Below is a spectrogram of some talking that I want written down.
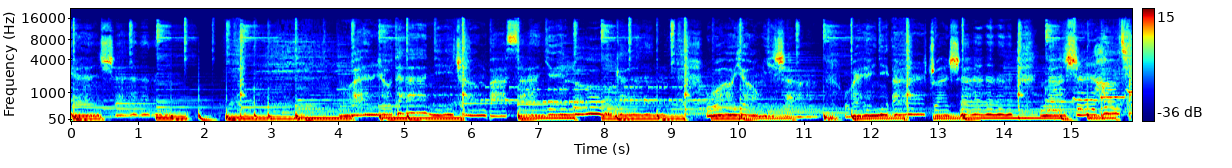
眼神。温柔的你撑把伞一路跟，我用一生为你而转身。那时候牵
